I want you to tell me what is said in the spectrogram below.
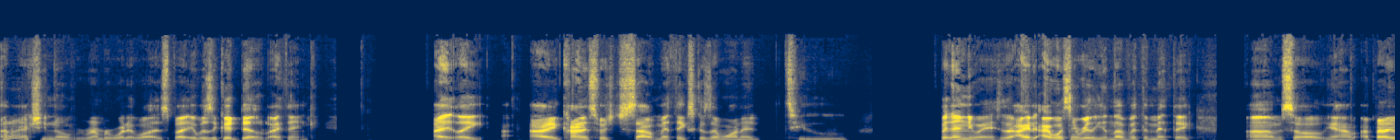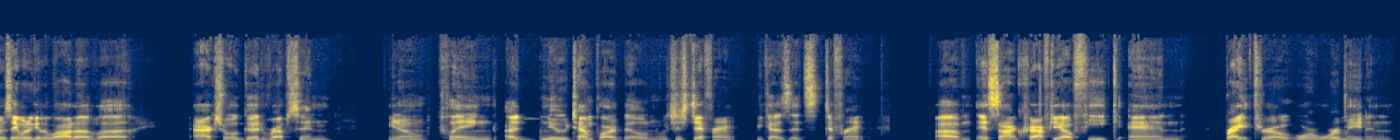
I don't actually know remember what it was, but it was a good build, I think. I like I kind of switched out mythics because I wanted to but anyway, so I I wasn't really in love with the mythic. Um so yeah, but I was able to get a lot of uh actual good reps in, you know, playing a new Templar build, which is different because it's different. Um it's not crafty Alfiq and Bright Throat or War Maiden.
